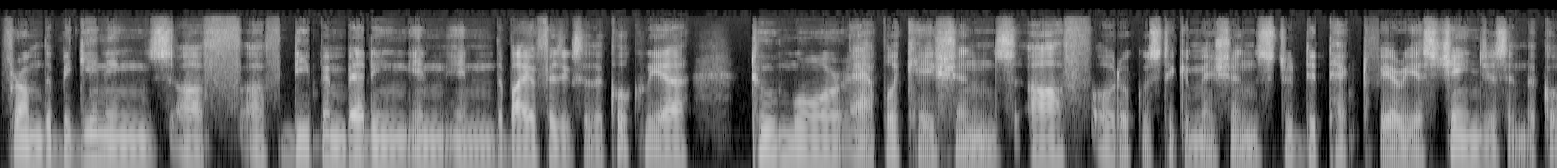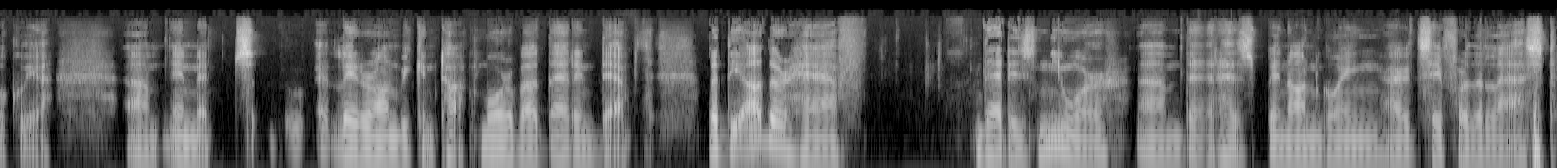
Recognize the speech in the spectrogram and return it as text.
from the beginnings of, of deep embedding in, in the biophysics of the cochlea to more applications of otoacoustic emissions to detect various changes in the cochlea. Um, and later on, we can talk more about that in depth. But the other half that is newer, um, that has been ongoing, I would say, for the last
